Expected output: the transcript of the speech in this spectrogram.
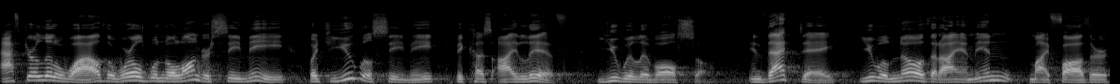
After a little while, the world will no longer see me, but you will see me because I live. You will live also. In that day, you will know that I am in my Father,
